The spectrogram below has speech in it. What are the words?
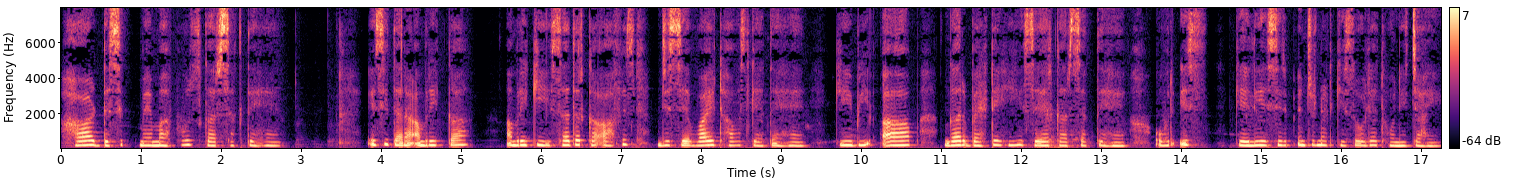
हार्ड डिस्क में महफूज कर सकते हैं। इसी तरह अमेरिका, अमरीकी सदर का ऑफ़िस, जिसे वाइट हाउस कहते हैं, कि भी आप घर बैठे ही सैर कर सकते हैं, और इसके लिए सिर्फ़ इंटरनेट की सहूलियत होनी चाहिए,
